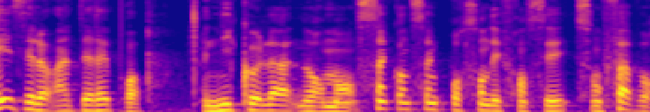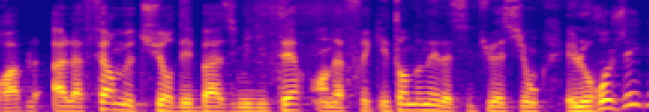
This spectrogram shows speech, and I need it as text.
et c'est leur intérêt propre. Nicolas Normand, 55% des Français sont favorables à la fermeture des bases militaires en Afrique. Étant donné la situation et le rejet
